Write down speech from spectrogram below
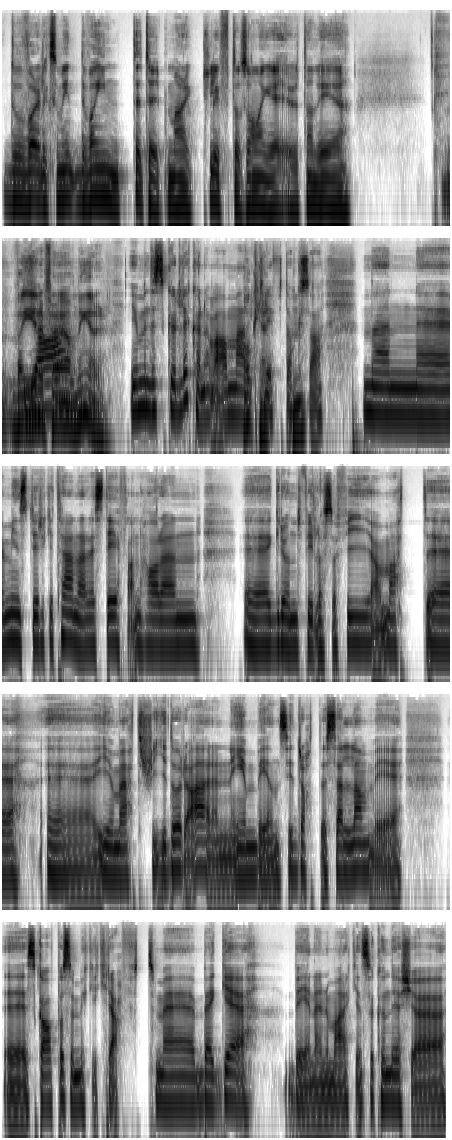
då var det, liksom, det var inte typ marklyft och sådana grejer, utan det är... Vad är ja. det för övningar? Jo, men det skulle kunna vara marklyft okay. mm. också. Men eh, min styrketränare Stefan har en eh, grundfilosofi om att eh, eh, i och med att skidor är en enbensidrott, det är sällan vi eh, skapar så mycket kraft med bägge benen i marken, så kunde jag köra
